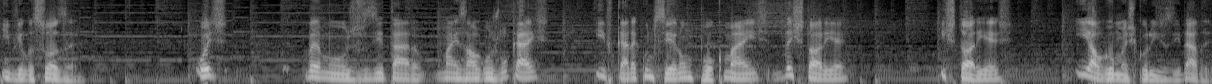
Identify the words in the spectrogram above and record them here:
e Vila Souza. Hoje vamos visitar mais alguns locais e ficar a conhecer um pouco mais da história, histórias e algumas curiosidades.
